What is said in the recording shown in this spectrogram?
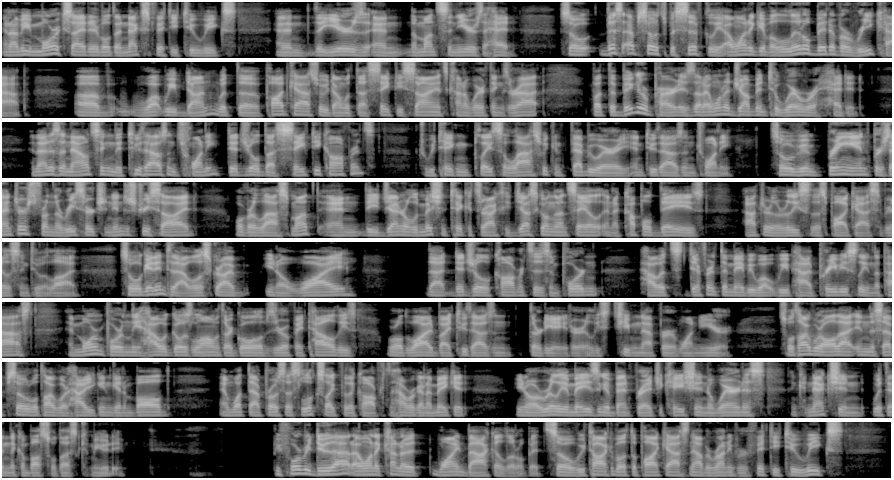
And I'll be more excited about the next 52 weeks and the years and the months and years ahead. So, this episode specifically, I want to give a little bit of a recap of what we've done with the podcast, what we've done with the safety science, kind of where things are at. But the bigger part is that I want to jump into where we're headed and that is announcing the 2020 Digital Dust Safety Conference, which will be taking place the last week in February in 2020. So we've been bringing in presenters from the research and industry side over the last month, and the general admission tickets are actually just going on sale in a couple days after the release of this podcast if you're listening to it live. So we'll get into that. We'll describe, you know, why that digital conference is important, how it's different than maybe what we've had previously in the past, and more importantly, how it goes along with our goal of zero fatalities worldwide by 2038, or at least achieving that for one year. So we'll talk about all that in this episode. We'll talk about how you can get involved and what that process looks like for the conference and how we're going to make it, you know, a really amazing event for education, awareness, and connection within the combustible dust community. Before we do that, I want to kind of wind back a little bit. So we talked about the podcast now been running for 52 weeks.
